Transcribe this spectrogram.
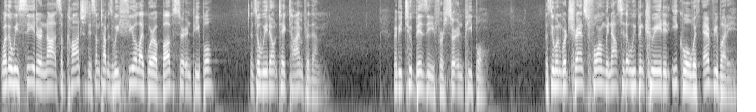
Whether we see it or not, subconsciously, sometimes we feel like we're above certain people, and so we don't take time for them. Maybe too busy for certain people. But see, when we're transformed, we now see that we've been created equal with everybody,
